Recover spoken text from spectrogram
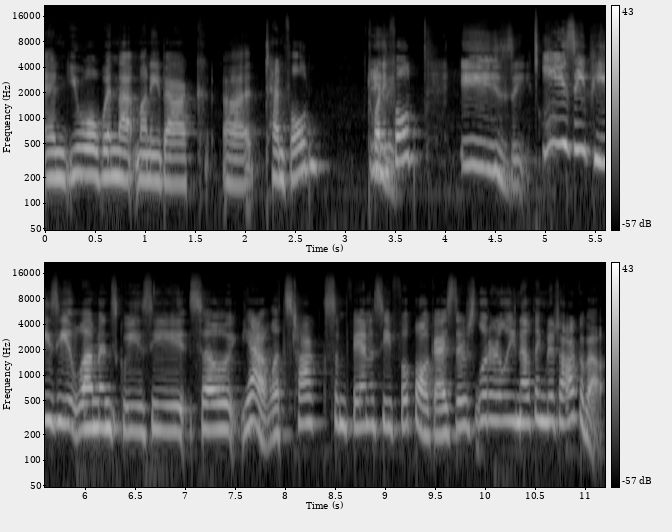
And you will win that money back uh, tenfold, twentyfold. Easy. Easy peasy, lemon squeezy. So, yeah, let's talk some fantasy football, guys. There's literally nothing to talk about.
